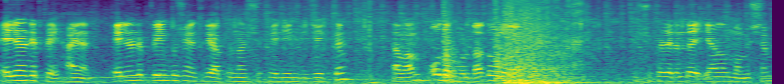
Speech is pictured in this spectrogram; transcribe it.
Ellen Ripley aynen. Ellen Ripley'in bu jeneratörü yaptığından şüpheliyim diyecektim. Tamam o da burada doğru. Şüphelerimde yanılmamışım.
